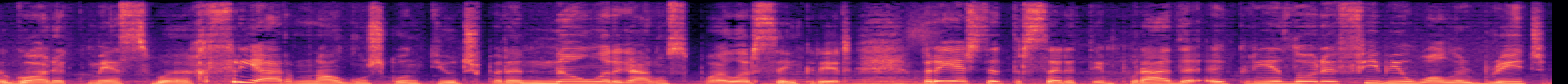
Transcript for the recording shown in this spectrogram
Agora começo a refriar-me em alguns conteúdos para não largar um spoiler sem querer. Para esta terceira temporada, a criadora Phoebe Waller-Bridge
